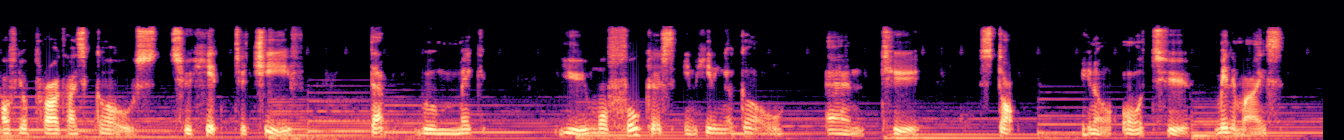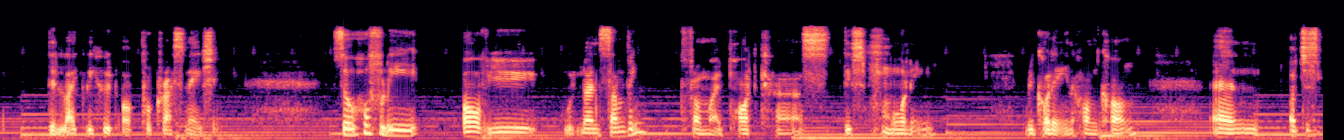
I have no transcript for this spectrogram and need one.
of your prioritized goals to hit to achieve, that will make you more focused in hitting a goal and to stop, you know, or to minimize the likelihood of procrastination. So hopefully all of you would learn something from my podcast this morning, recorded in Hong Kong. And I'll just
